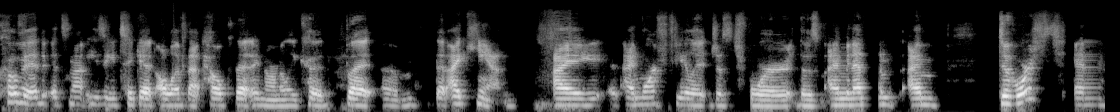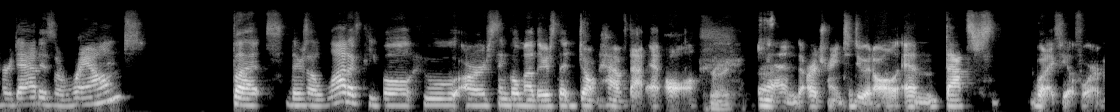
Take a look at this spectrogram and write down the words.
COVID, it's not easy to get all of that help that I normally could, but um, that I can. I I more feel it just for those. I mean, I'm, I'm divorced and her dad is around but there's a lot of people who are single mothers that don't have that at all right. and are trying to do it all and that's what i feel for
